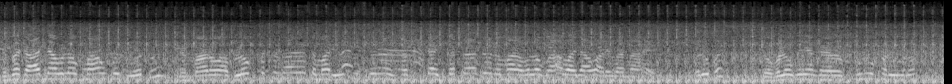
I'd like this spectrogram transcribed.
તો બસ આજના વ્લોગમાં આવું બધું હતું ને મારો આ બ્લોગ પસંદ આવે તો મારી યુટ્યુબ ચેનલ સબસ્ક્રાઈબ કરતા હતો ને મારા વ્લોગ આવા જ આવા રહેવાના છે બરોબર તો વ્લોગ અહીંયા પૂરું કરું વ્લોગ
